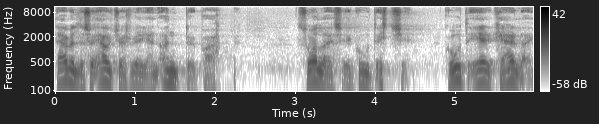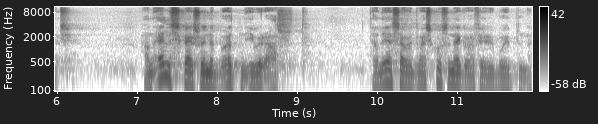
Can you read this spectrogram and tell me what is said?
Det vil det så avgjørs være en under på appen. Såleis er god ikkje. God er kærleik. Han elskar sine bøten iver alt. Det leser vi, det var skosson jeg var fyrir i bøyblene.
